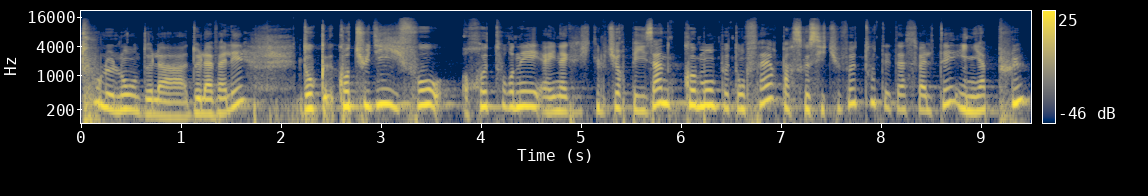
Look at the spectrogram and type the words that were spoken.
tout le long de la, de la vallée. Donc, quand tu dis il faut retourner à une agriculture paysanne, comment peut-on faire? Parce que si tu veux, tout est asphalté, il n'y a plus,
